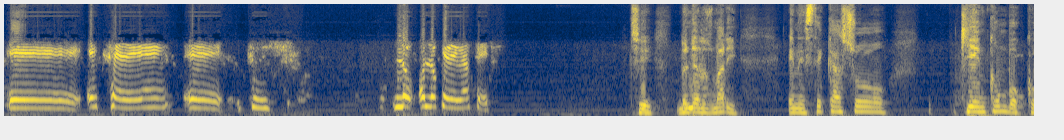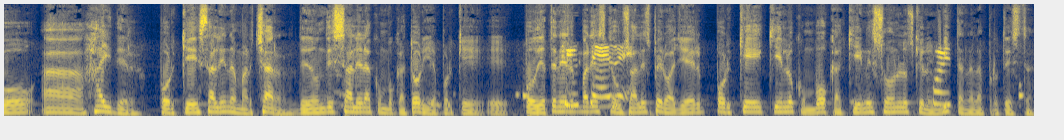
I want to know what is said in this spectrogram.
eh, excede eh, sus lo, lo que debe hacer. Sí, doña Rosmary, en este caso, ¿quién convocó a Haider? ¿Por qué salen a marchar? ¿De dónde sale la convocatoria? Porque eh, podía tener varias causales, pero ayer, ¿por qué? ¿Quién lo convoca? ¿Quiénes son los que lo Pues- invitan a la protesta?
